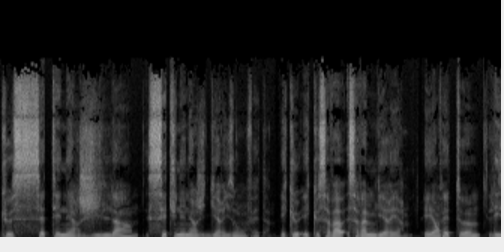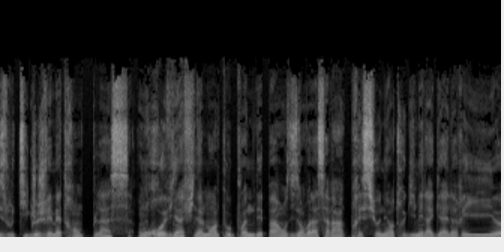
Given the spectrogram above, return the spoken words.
que cette énergie-là, c'est une énergie de guérison en fait, et que, et que ça, va, ça va me guérir. Et en fait, euh, les outils que je vais mettre en place, on revient finalement un peu au point de départ en se disant voilà, ça va impressionner entre guillemets la galerie, euh,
